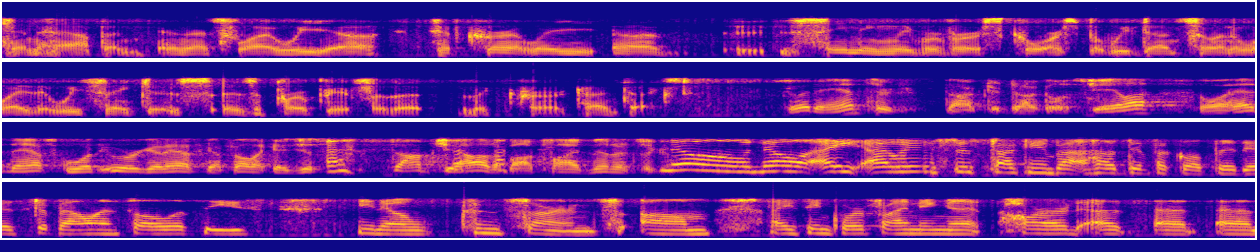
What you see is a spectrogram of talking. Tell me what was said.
can happen. And that's why we uh, have currently uh, seemingly reversed course, but we've done so in a way that we think is, is appropriate for the, the current context. Good answer, Dr. Douglas. Jayla, go ahead and ask what you were going to ask. I felt like I just stomped you out about five minutes ago. No, no, I, I was just talking about how difficult it is to balance all of these, you know, concerns. Um, I think we're finding it hard at, at, at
